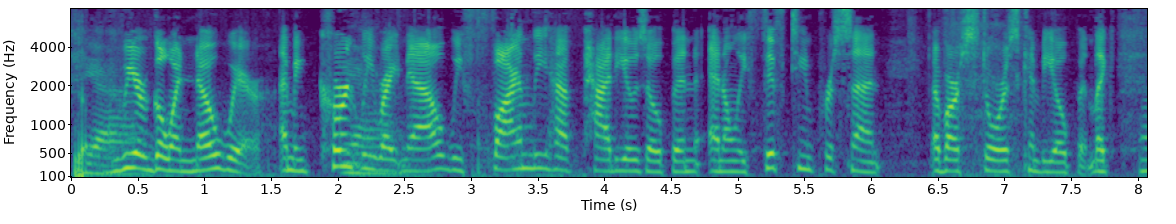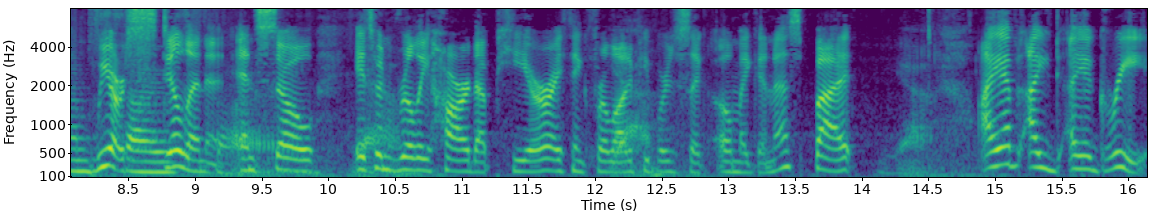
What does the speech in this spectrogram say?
Yeah. we are going nowhere. I mean, currently Yeah. right now, we finally have patios open and only 15% of our stores can be open. Like I'm we are so still in it. And so it's been really hard up here. I think for a lot of people are just like, "Oh my goodness." But yeah. I have I I agree.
